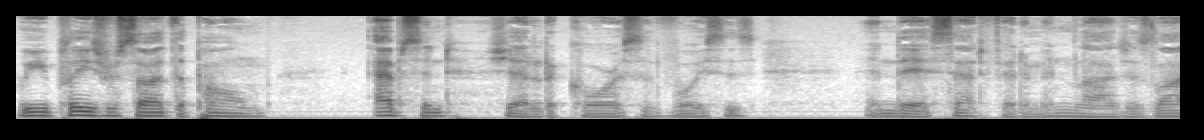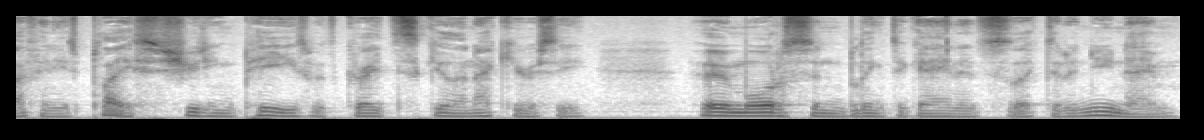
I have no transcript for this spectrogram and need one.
will you please recite the poem? Absent, shouted a chorus of voices, and there sat Fetterman, large as life, in his place, shooting peas with great skill and accuracy. Herr Modersohn blinked again and selected a new name.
